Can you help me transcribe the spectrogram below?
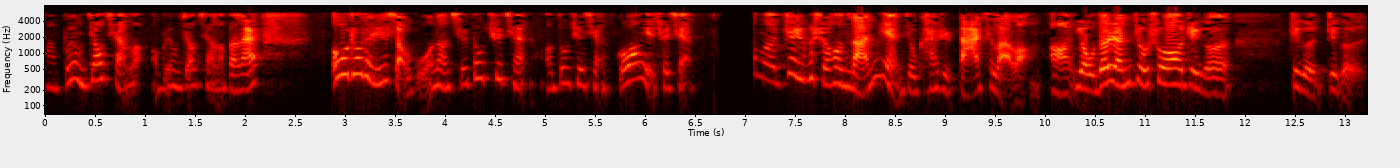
啊，不用交钱了啊，不用交钱了。本来欧洲的这些小国呢，其实都缺钱啊，都缺钱，国王也缺钱。那么这个时候难免就开始打起来了啊。有的人就说这个这个这个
